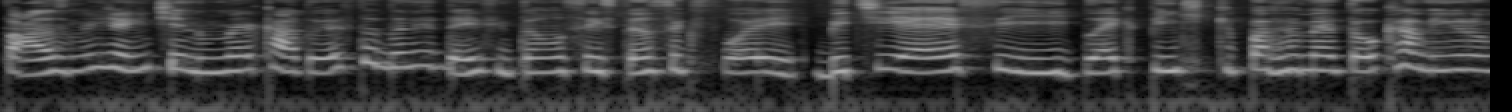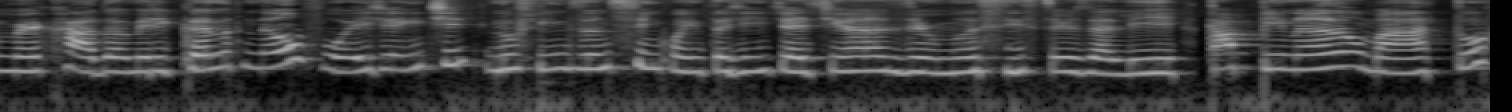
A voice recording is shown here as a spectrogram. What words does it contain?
Pasmem, gente, no mercado estadunidense. Então vocês pensam que foi BTS e Blackpink que pavimentou o caminho no mercado americano? Não foi, gente. No fim dos anos 50, a gente já tinha as irmãs Sisters ali capinando no Mato.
